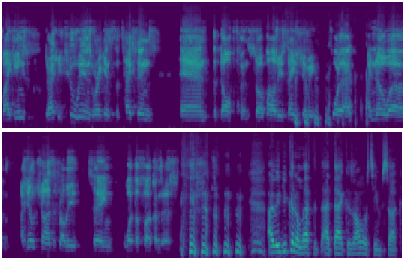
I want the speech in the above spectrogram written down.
Vikings. Their actually two wins were against the Texans and the Dolphins. So apologies, thanks Jimmy for that. I know, uh, I know, Chance is probably saying, "What the fuck, Andres?" I mean, you could have left it at that because all those teams suck.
